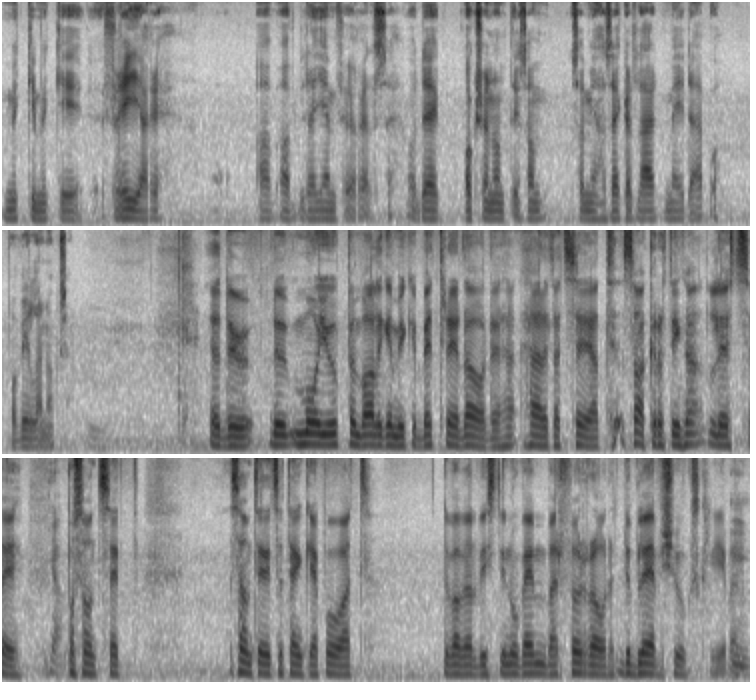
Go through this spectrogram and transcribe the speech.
mycket, mycket friare av, av det där jämförelse. Och det är också någonting som, som jag har säkert lärt mig där på, på villan också. Du, du mår ju uppenbarligen mycket bättre idag och det är härligt att se att saker och ting har löst sig ja. på sånt sätt. Samtidigt så tänker jag på att det var väl visst i november förra året du blev sjukskriven. Mm.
